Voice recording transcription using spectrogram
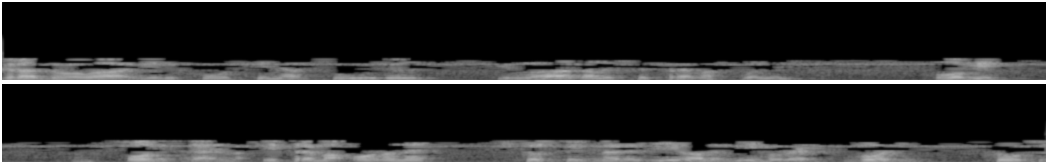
gradova ili pustinja sudili i vladali se prema svojim obi, običajima i prema onome što su im naređivale njihove vođe. To su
